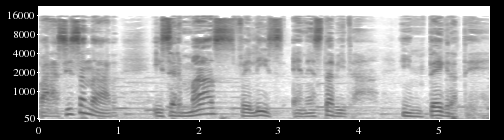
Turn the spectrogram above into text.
para así sanar y ser más feliz en esta vida. Intégrate.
